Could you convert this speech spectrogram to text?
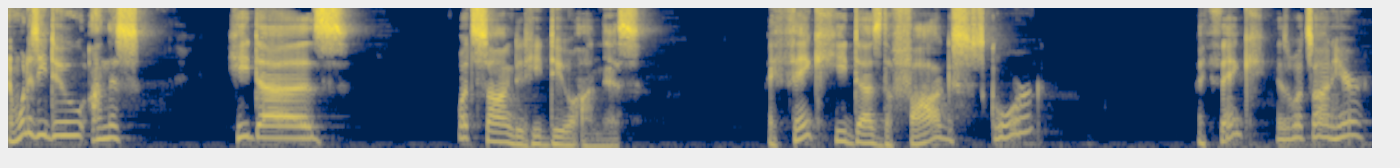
and what does he do on this? He does. What song did he do on this? I think he does the Fog score. I think is what's on here.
